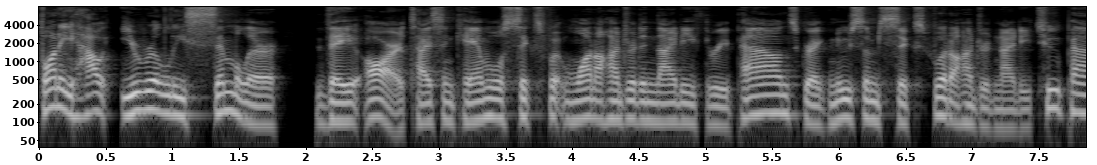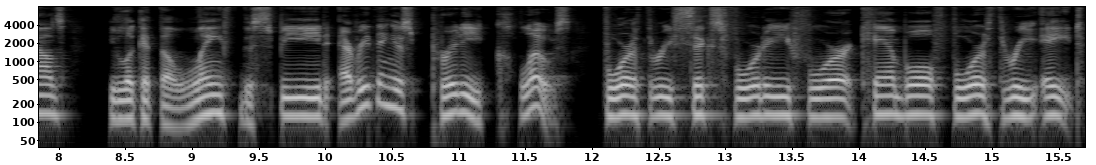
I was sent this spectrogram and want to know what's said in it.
funny how eerily similar they are. Tyson Campbell, six foot one, 193 pounds. Greg Newsome, six foot, 192 pounds. You look at the length, the speed, everything is pretty close. 43640 for Campbell, 438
